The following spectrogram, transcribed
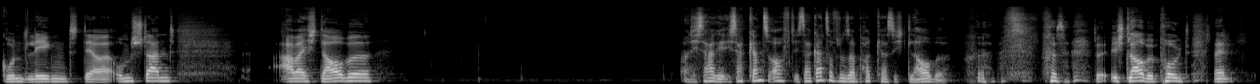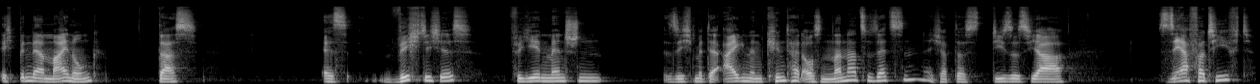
grundlegend der Umstand. Aber ich glaube, und ich sage, ich sage ganz oft, ich sage ganz oft in unserem Podcast, ich glaube. ich glaube, Punkt. Nein, ich bin der Meinung, dass es wichtig ist, für jeden Menschen, sich mit der eigenen Kindheit auseinanderzusetzen. Ich habe das dieses Jahr sehr vertieft,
